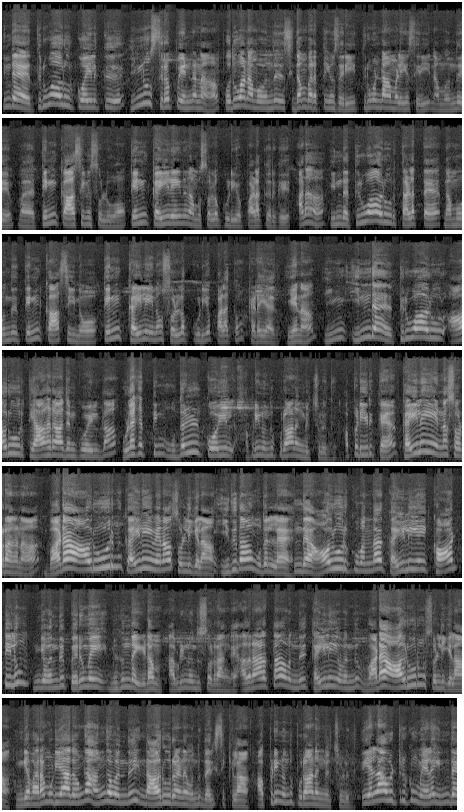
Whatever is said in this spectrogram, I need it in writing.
இந்த திருவாரூர் கோயிலுக்கு இன்னும் சிறப்பு என்னன்னா பொதுவா நம்ம வந்து சிதம்பரத்தையும் சரி திருவண்ணாமலையும் சரி நம்ம வந்து தென் காசின்னு சொல்லுவோம். தென் கைலைன்னு நம்ம சொல்லக்கூடிய பழக்கம் இருக்கு. ஆனா இந்த திருவாரூர் தலத்தை நம்ம வந்து தென் காசினோ தென் கைலைனோ சொல்லக்கூடிய பழக்கம் கிடையாது. ஏன்னா இந்- இந்த திருவாரூர் ஆரூர் தியாகராஜன் கோயில் தான் உலகத்தின் முதல் கோயில் அப்படின்னு வந்து புராணங்கள் சொல்லுது. அப்படி இருக்க கைலையை என்ன சொல்றாங்கன்னா வட ஆரூர்னு கைலையை வேணா சொல்லிக்கலாம். இதுதான் முதல்ல. இந்த ஆரூருக்கு வந்தா கைலியை காட்டிலும் இங்க வந்து பெருமை மிகுந்த இடம் அப்படின்னு வந்து சொல்றாங்க. அதனால தான் வந்து கைலியை வந்து வட ஆரூர்னு சொல்லிக்கலாம். இங்க வர முடியாதவங்க அங்க வந்து இந்த ஆரூரனை வந்து தரிசிக்கலாம் அப்படின்னு வந்து புராணங்கள் சொல்லுது. இது எல்லாவற்றுக்கும் மேல இந்த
